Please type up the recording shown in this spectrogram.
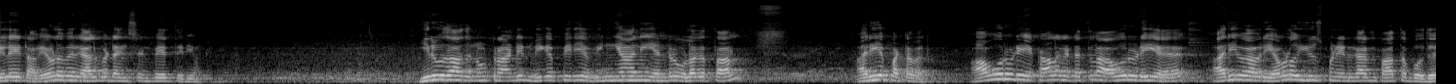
ரிலேட் ஆகும். எவ்வளோ பேருக்கு ஆல்பர்ட் ஐன்ஸ்டைன் பேர் தெரியும்? இருபதாவது நூற்றாண்டின் மிகப்பெரிய விஞ்ஞானி என்று உலகத்தால் அறியப்பட்டவர். அவருடைய காலகட்டத்தில் அவருடைய அறிவை அவர் எவ்வளோ யூஸ் பண்ணியிருக்காருன்னு பார்த்தபோது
